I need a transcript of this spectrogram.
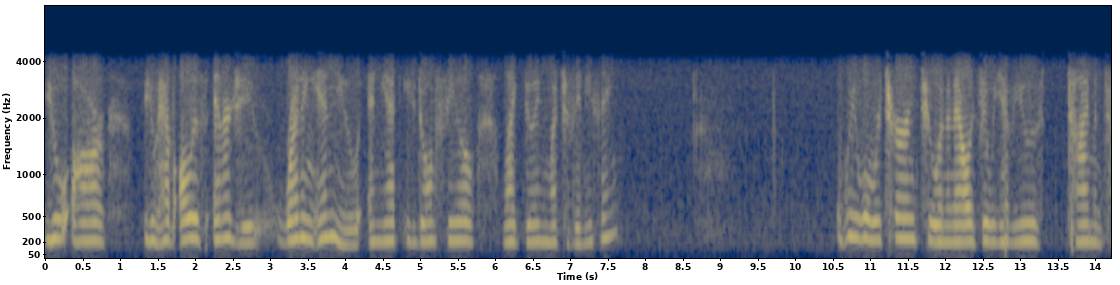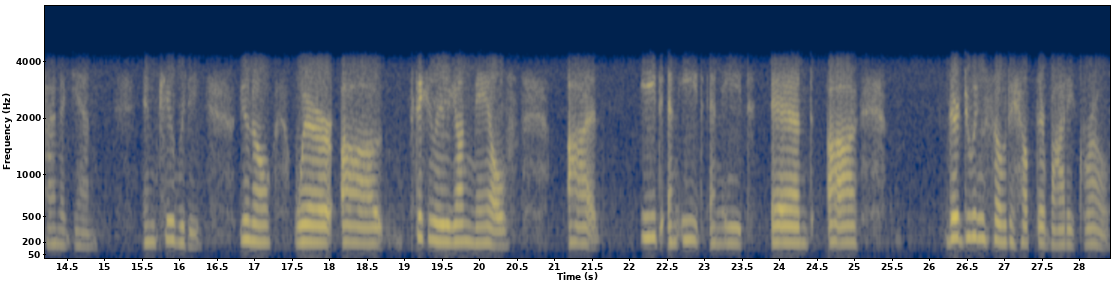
you are you have all this energy running in you and yet you don't feel like doing much of anything we will return to an analogy we have used time and time again in puberty you know where uh particularly young males uh eat and eat and eat and uh they're doing so to help their body grow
